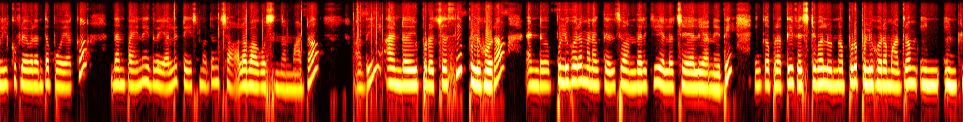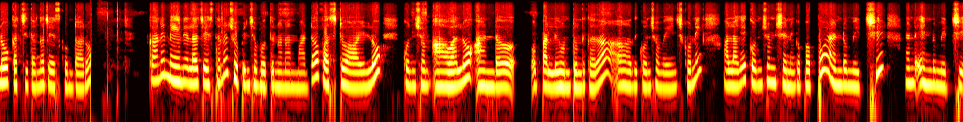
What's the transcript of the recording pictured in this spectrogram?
మిల్క్ ఫ్లేవర్ అంతా పోయాక దానిపైన ఇది వేయాలి. టేస్ట్ మాత్రం చాలా బాగా వస్తుంది అనమాట అది అండ్ ఇప్పుడు వచ్చేసి పులిహోర. అండ్ పులిహోర మనకు తెలుసు అందరికీ ఎలా చేయాలి అనేది. ఇంకా ప్రతి ఫెస్టివల్ ఉన్నప్పుడు పులిహోర మాత్రం ఇంట్లో ఖచ్చితంగా చేసుకుంటారు. కానీ నేను ఎలా చేస్తానో చూపించబోతున్నాను అనమాట ఫస్ట్ ఆయిల్లో కొంచెం ఆవాలు అండ్ పల్లి ఉంటుంది కదా అది కొంచెం వేయించుకొని అలాగే కొంచెం శనగపప్పు అండ్ మిర్చి అండ్ ఎండుమిర్చి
